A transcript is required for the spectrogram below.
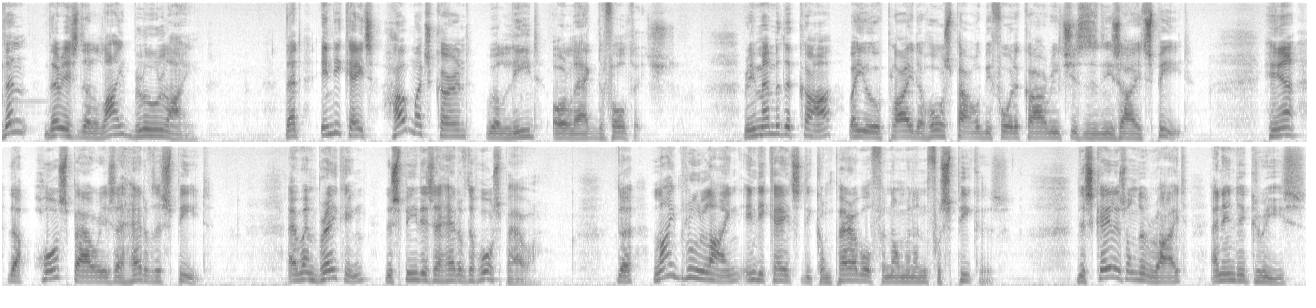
Then there is the light blue line. That indicates how much current will lead or lag the voltage. Remember the car where you apply the horsepower before the car reaches the desired speed. Here the horsepower is ahead of the speed. And when braking the speed is ahead of the horsepower. The light blue line indicates the comparable phenomenon for speakers. The scale is on the right and in degrees.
